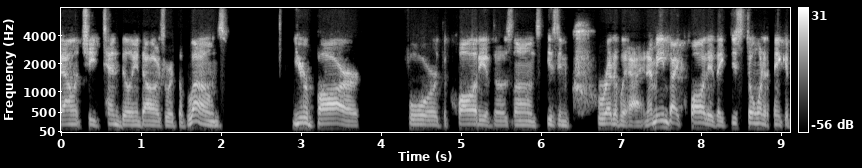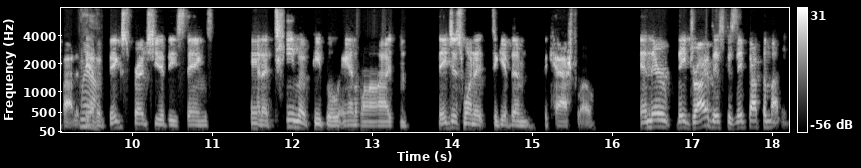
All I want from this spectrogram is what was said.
balance sheet $10 billion worth of loans, your bar for the quality of those loans is incredibly high. And I mean by quality, they just don't want to think about it. They have a big spreadsheet of these things and a team of people who analyze them. They just want it to give them the cash flow. And they're they drive this because they've got the money.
